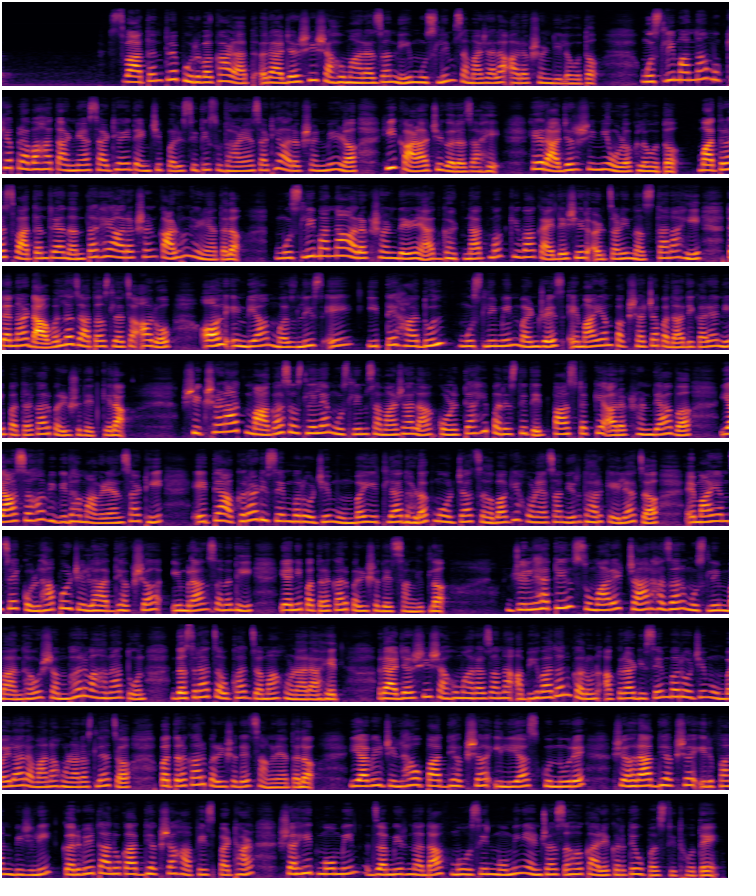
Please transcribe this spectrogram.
स्वातंत्र्यपूर्व काळात राजर्षी शाहू महाराजांनी मुस्लिम समाजाला आरक्षण दिलं होतं. मुस्लिमांना मुख्य प्रवाहात आणण्यासाठी आणि त्यांची परिस्थिती सुधारण्यासाठी आरक्षण मिळणं ही काळाची गरज आहे हे राजर्षींनी ओळखलं होतं. मात्र स्वातंत्र्यानंतर हे आरक्षण काढून घेण्यात आलं. मुस्लिमांना आरक्षण देण्यात घटनात्मक किंवा कायदेशीर अडचणी नसतानाही त्यांना डावललं जात असल्याचा आरोप ऑल इंडिया मजलिस ए इतेहादुल मुस्लिमीन म्हणजेच एमआयएम पक्षाच्या पदाधिकाऱ्यांनी पत्रकार परिषदेत केला. शिक्षणात मागास असलेल्या मुस्लिम समाजाला कोणत्याही परिस्थितीत पाच टक्के आरक्षण द्यावं यासह विविध मागण्यांसाठी येत्या अकरा डिसेंबर रोजी मुंबई इथल्या धडक मोर्चात सहभागी होण्याचा निर्धार केल्याचं एमआयएमचे कोल्हापूर जिल्हाध्यक्ष इम्रान सनदी यांनी पत्रकार परिषदेत सांगितलं. जिल्ह्यातील सुमारे चार हजार मुस्लिम बांधव शंभर वाहनातून दसरा चौकात जमा होणार आहेत. राजर्षी शाहू महाराजांना अभिवादन करून अकरा डिसेंबर रोजी मुंबईला रवाना होणार असल्याचं पत्रकार परिषदेत सांगण्यात आलं. यावेळी जिल्हा उपाध्यक्ष इलियास कुन्नुरे शहराध्यक्ष इरफान बिजली करवीर तालुकाध्यक्ष हाफिज पठाण शहीद मोमीन जमीर नदाफ मोहसिन मोमीन यांच्यासह कार्यकर्ते उपस्थित होते.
